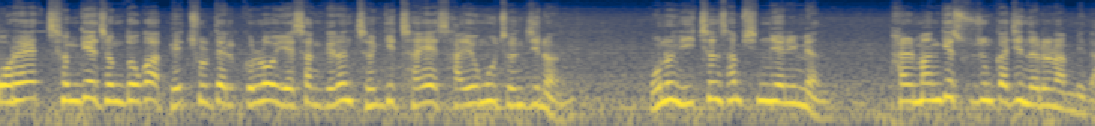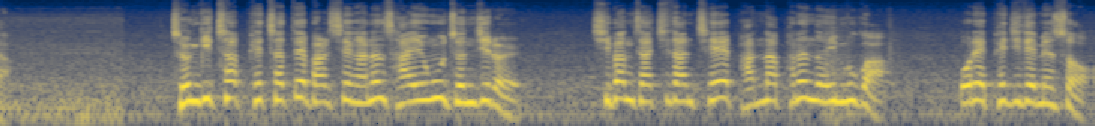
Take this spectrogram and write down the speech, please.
올해 1000개 정도가 배출될 걸로 예상되는 전기차의 사용 후 전지는 오는 2030년이면 8만 개 수준까지 늘어납니다. 전기차 폐차 때 발생하는 사용 후 전지를 지방자치단체에 반납하는 의무가 올해 폐지되면서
